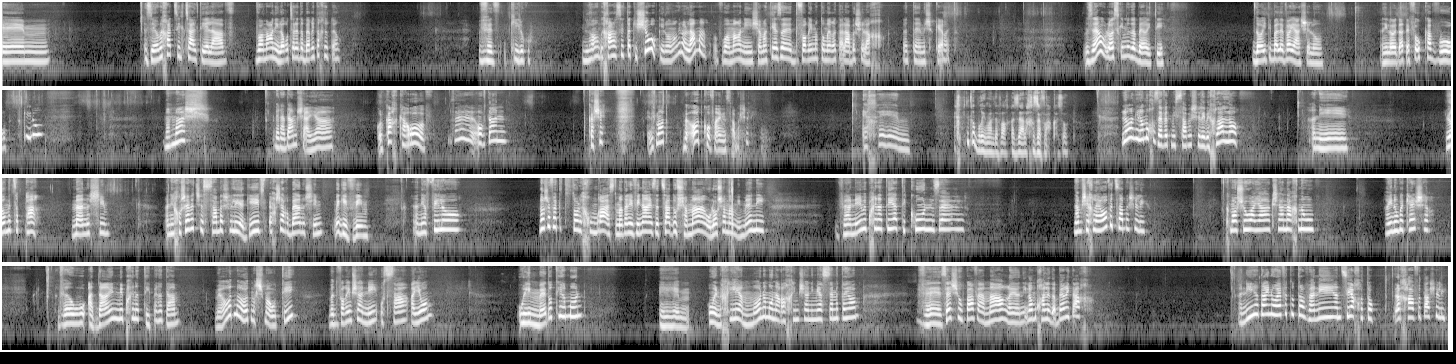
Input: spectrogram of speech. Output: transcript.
אז יום אחד צלצלתי אליו, והוא אמר, אני לא רוצה לדבר איתך יותר. וכאילו, לא, בכלל לא עשית קישור, כאילו, אמרתי לו, למה? והוא אמר, אני שמעתי איזה דברים את אומרת על אבא שלך, את uh, משקרת. וזהו, לא הסכים לדבר איתי. לא הייתי בלוויה שלו. אני לא יודעת איפה הוא קבור. אז כאילו, ממש בן אדם שהיה כל כך קרוב, זה אובדן קשה. אני מאוד, מאוד קרובה עם סבא שלי. איך, אה, איך מתגברים על דבר כזה, על אכזבה כזאת? לא, אני לא מאוכזבת מסבא שלי, בכלל לא. אני לא מצפה מאנשים. אני חושבת שסבא שלי יגיב איך שהרבה אנשים מגיבים. אני אפילו לא שופטת אותו לחומרה, זאת אומרת, אני מבינה איזה צד הוא שמע, הוא לא שמע ממני. ואני, מבחינתי, התיקון זה להמשיך לאהוב את סבא שלי. כמו שהוא היה כשאנחנו היינו בקשר. והוא עדיין מבחינתי בן אדם מאוד מאוד משמעותי בדברים שאני עושה היום. הוא לימד אותי המון. אמ, הוא הנחיל לי המון המון ערכים שאני מיישמת היום. וזה שהוא בא ואמר, אני לא מוכן לדבר איתך, אני עדיין אוהבת אותו ואני אנציח אותו דרך העבודה שלי.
